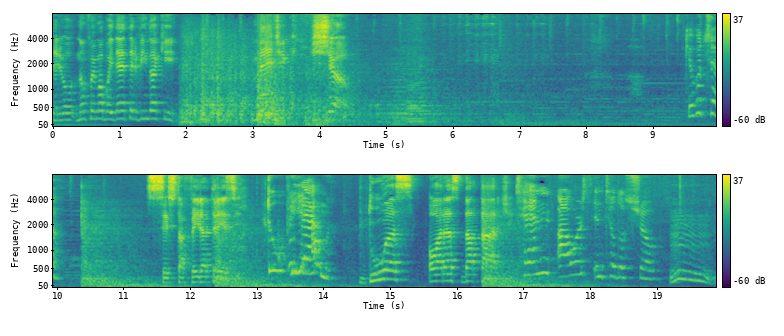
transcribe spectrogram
Ter, não foi uma boa ideia ter vindo aqui. Magic Show. O que aconteceu? Sexta-feira 13, 2 p.m. duas horas da tarde. 10 hours until the show. Hum,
